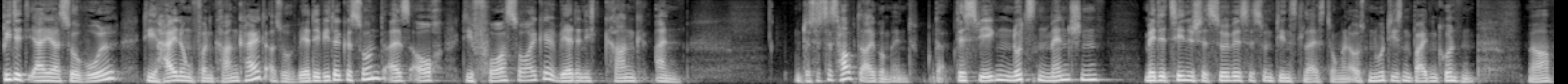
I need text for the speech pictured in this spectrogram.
bietet er ja sowohl die Heilung von Krankheit, also werde wieder gesund, als auch die Vorsorge, werde nicht krank an. Und das ist das Hauptargument. Deswegen nutzen Menschen medizinische Services und Dienstleistungen aus nur diesen beiden Gründen. Ja,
